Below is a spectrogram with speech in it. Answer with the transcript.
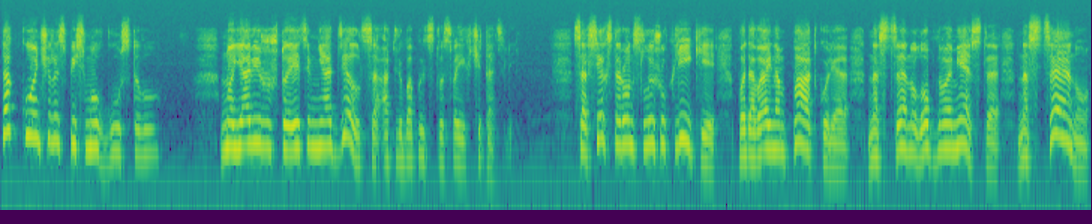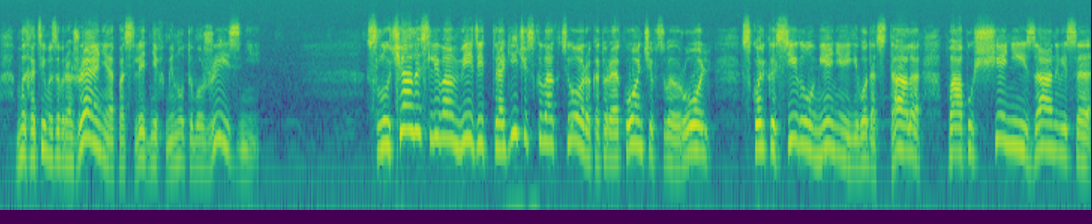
Так кончилось письмо к Густаву, но я вижу, что этим не отделался от любопытства своих читателей. Со всех сторон слышу клики «Подавай нам Паткуля! На сцену лобного места! На сцену! Мы хотим изображения последних минут его жизни!» Случалось ли вам видеть трагического актера, который, окончив свою роль, сколько силы умения его достало, по опущении занавеса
